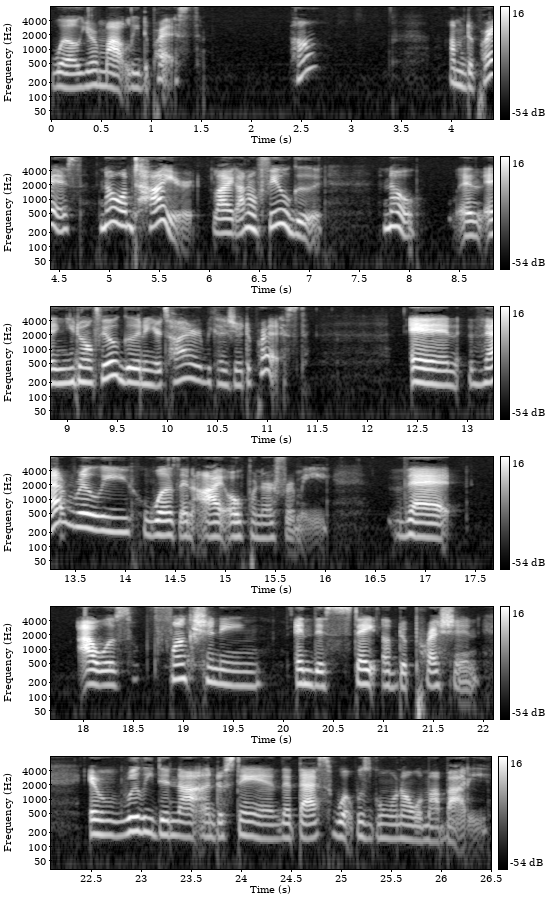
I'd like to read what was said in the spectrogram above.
Well, you're mildly depressed. Huh? I'm depressed. No, I'm tired. Like I don't feel good. No. And and you don't feel good and you're tired because you're depressed. And that really was an eye opener for me that I was functioning in this state of depression and really did not understand that that's what was going on with my body.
